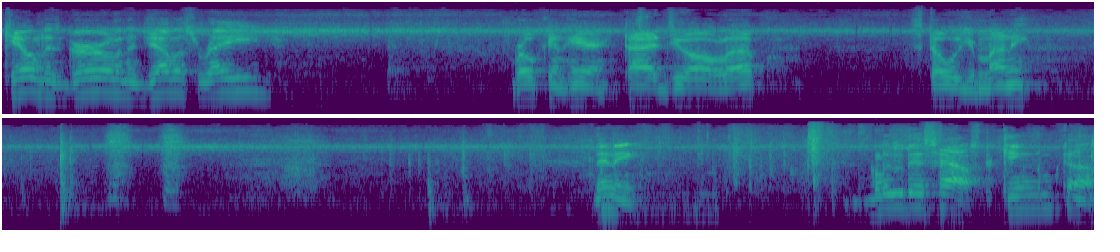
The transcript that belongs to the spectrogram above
Killed his girl in a jealous rage. Broke in here, tied you all up. Stole your money. Then he blew this house to kingdom come.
